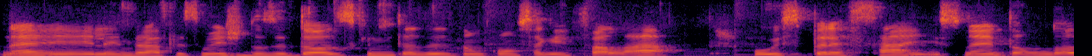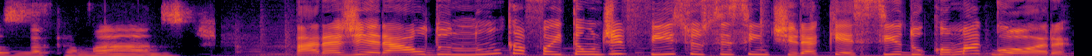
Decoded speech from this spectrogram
né? E lembrar principalmente dos idosos que muitas vezes não conseguem falar ou expressar isso, né? Então, idosos acamados. Para Geraldo, nunca foi tão difícil se sentir aquecido como agora.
